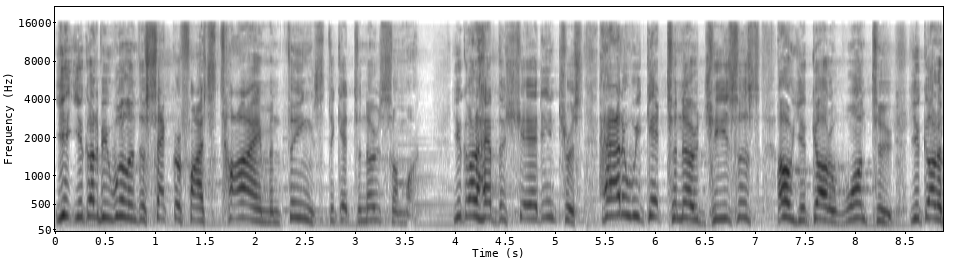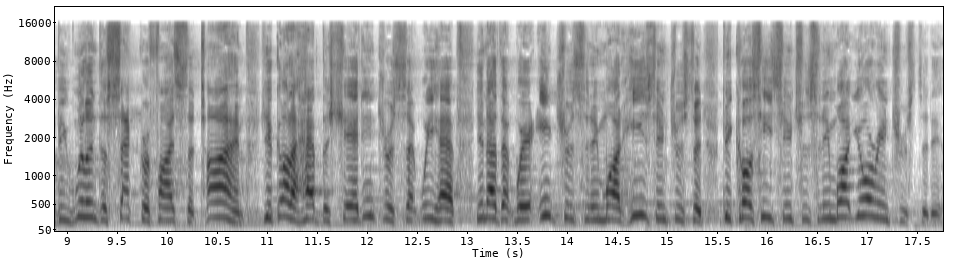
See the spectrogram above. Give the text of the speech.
You, you've got to be willing to sacrifice time and things to get to know someone. You've got to have the shared interest. How do we get to know Jesus? Oh, you've got to want to. You've got to be willing to sacrifice the time. You've got to have the shared interest that we have. You know, that we're interested in what He's interested because He's interested in what you're interested in.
